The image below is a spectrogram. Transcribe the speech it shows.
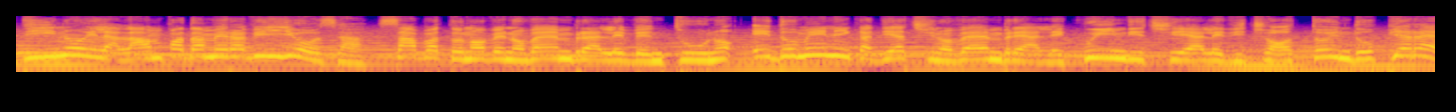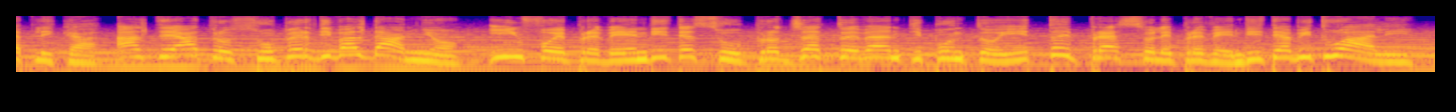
Aladino e la lampada meravigliosa. Sabato 9 novembre alle 21 e domenica 10 novembre alle 15 e alle 18 in doppia replica al Teatro Super di Valdagno. Info e prevendite su progettoeventi.it e presso le prevendite abituali.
